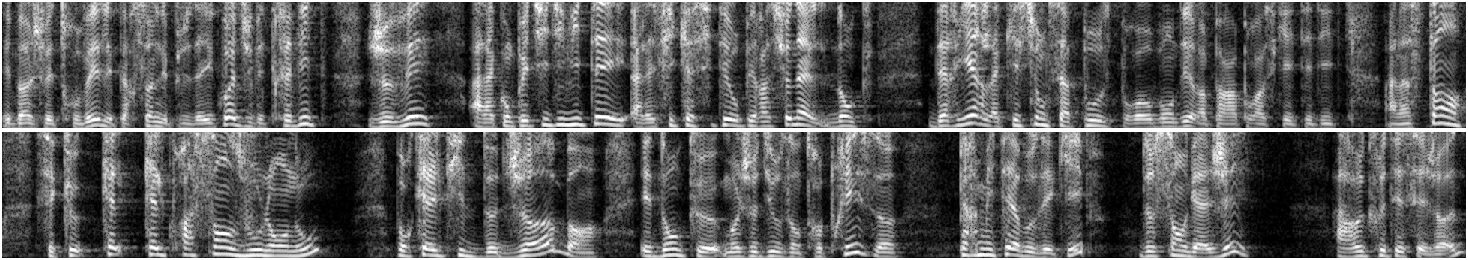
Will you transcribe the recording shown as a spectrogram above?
eh ben, je vais trouver les personnes les plus adéquates, je vais très vite, je vais à la compétitivité, à l'efficacité opérationnelle. Donc, derrière, la question que ça pose, pour rebondir par rapport à ce qui a été dit à l'instant, c'est que quelle, croissance voulons-nous Pour quel type de job Et donc, moi je dis aux entreprises, permettez à vos équipes de s'engager à recruter ces jeunes,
